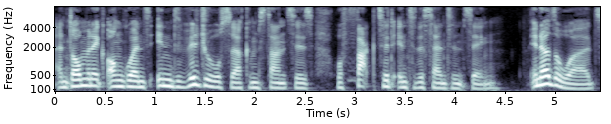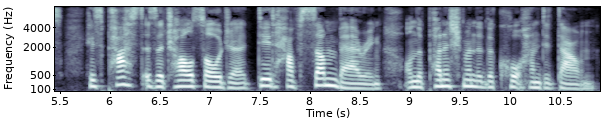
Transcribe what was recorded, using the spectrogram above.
and Dominic Ongwen's individual circumstances were factored into the sentencing. In other words, his past as a child soldier did have some bearing on the punishment that the court handed down.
